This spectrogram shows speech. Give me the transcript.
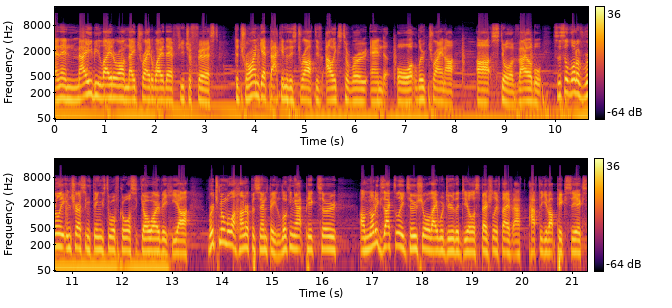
and then maybe later on they trade away their future first to try and get back into this draft if Alix Tauru and or Luke Trainor are still available. So there's a lot of really interesting things to, of course, go over here. Richmond will 100% be looking at pick two. I'm not exactly too sure they would do the deal, especially if they have to give up pick six.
